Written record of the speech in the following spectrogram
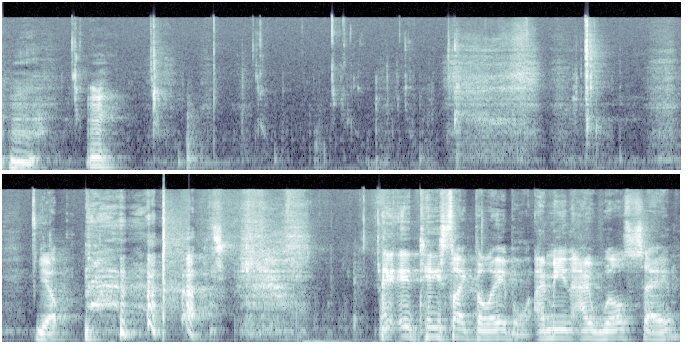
Mm. Mm. Yep. it, it, tastes like the label. I mean, I will say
